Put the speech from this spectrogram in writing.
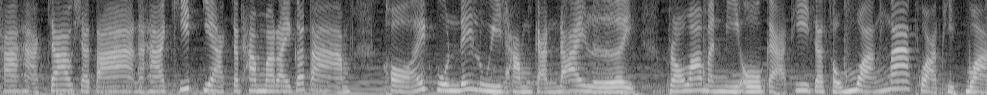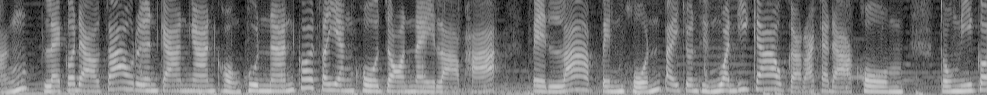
ถ้าหากเจ้าชะตานะคะ คิดอยากจะทำอะไรก็ตาม ขอให้คุณได้ลุยทำกันได้เลย เพราะว่ามันมีโอกาสที่จะสมหวังมากกว่าผิดหวัง และก็ดาวเจ้าเรือนการงานของคุณนั้นก็จะยังโคจรในลาภะเป็นลาบเป็นผลไปจนถึงวันที่ 9 กรกฎาคม ตรงนี้ก็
